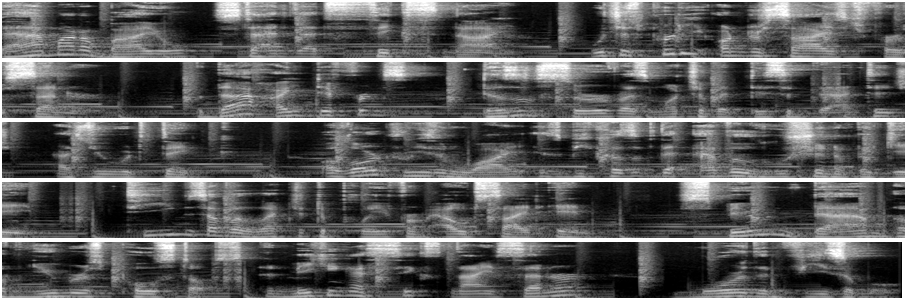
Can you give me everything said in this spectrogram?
Bam Adebayo stands at 6'9", which is pretty undersized for a center. But that height difference doesn't serve as much of a disadvantage as you would think. A large reason why is because of the evolution of the game. Teams have elected to play from outside in, sparing Bam of numerous post-ups and making a 6'9 center more than feasible.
